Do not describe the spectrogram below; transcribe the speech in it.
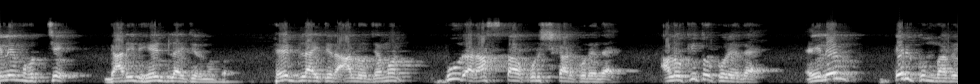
এলেম হচ্ছে গাড়ির হেডলাইটের মতো। হেডলাইটের আলো যেমন পুরা রাস্তা পরিষ্কার করে দেয়, আলোকিত করে দেয়। এলেম এরকম ভাবে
